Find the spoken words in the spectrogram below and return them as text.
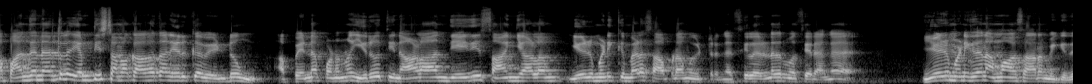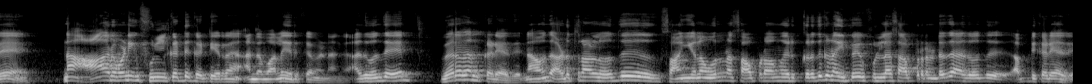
அப்போ அந்த நேரத்தில் எம்டி ஸ்டமக்காக தான் இருக்க வேண்டும். அப்போ என்ன பண்ணணும்? இருபத்தி நாலாம் தேதி சாயங்காலம் ஏழு மணிக்கு மேலே சாப்பிடாம விட்டுருங்க. சிலர் என்ன திரும்ப செய்கிறாங்க ஏழு மணிக்கு தானே அம்மாவாசை ஆரம்பிக்குது. நான் ஆறு மணிக்கு ஃபுல் கட்டு கட்டிடுறேன். அந்த மாதிரிலாம் இருக்க வேணாங்க அது வந்து விரதம் கிடையாது. நான் வந்து அடுத்த நாள் வந்து சாயங்காலம் ஒரு நான் சாப்பிடாம இருக்கிறதுக்கு நான் இப்போயே ஃபுல்லாக சாப்பிட்றேன்றது அது வந்து அப்படி கிடையாது.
